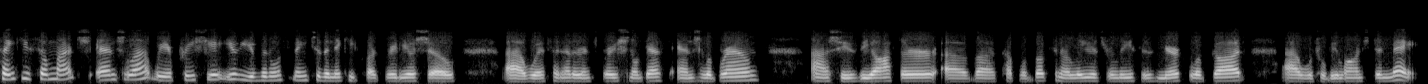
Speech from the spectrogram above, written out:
Thank you so much, Angela. We appreciate you. You've been listening to the Nikki Clarke Radio Show uh, with another inspirational guest, Angela Brown. Uh, she's the author of a couple of books, and her latest release is Miracle of God, uh, which will be launched in May.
